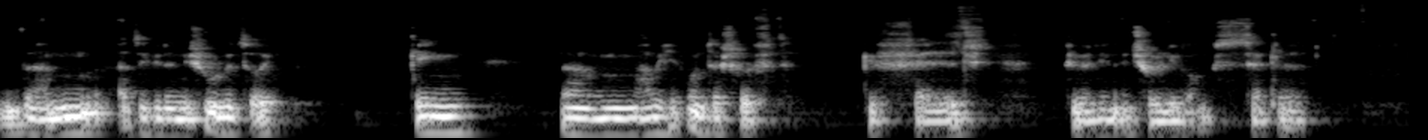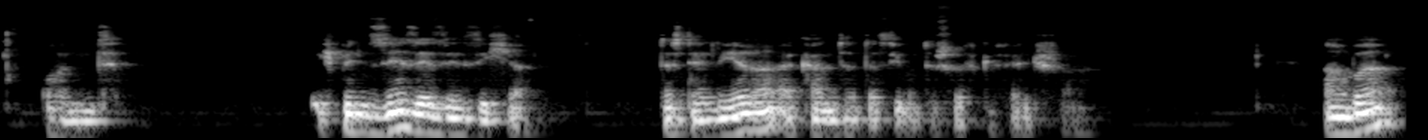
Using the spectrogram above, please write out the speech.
dann, als ich wieder in die Schule zurückging, ähm, habe ich Unterschrift gefälscht für den Entschuldigungszettel. Und ich bin sehr, sehr, sehr sicher, dass der Lehrer erkannt hat, dass die Unterschrift gefälscht war. Aber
